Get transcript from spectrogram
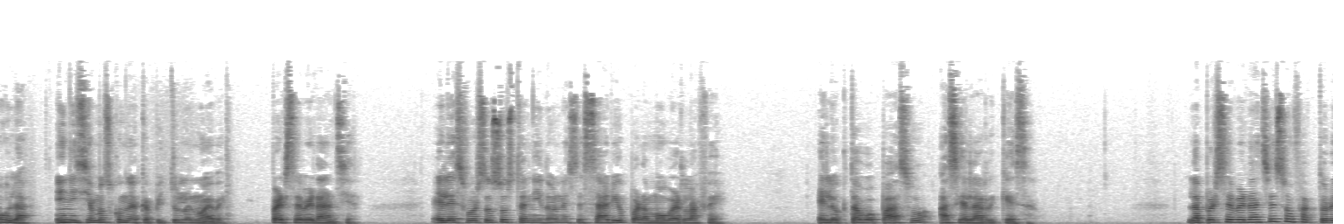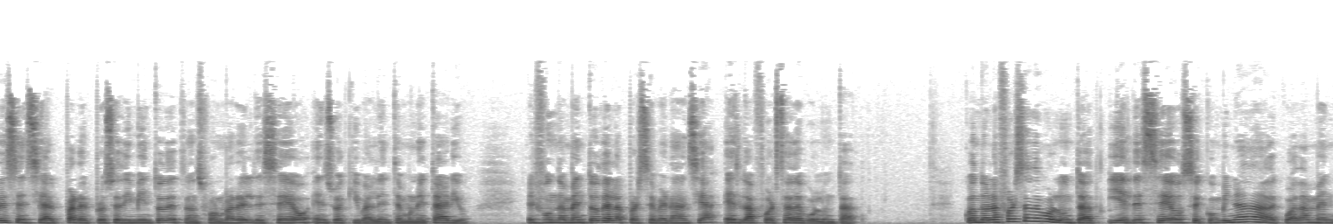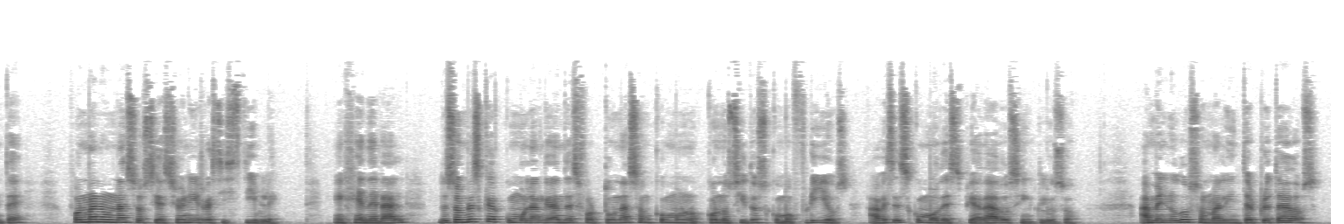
Hola, iniciamos con el capítulo 9. Perseverancia. El esfuerzo sostenido necesario para mover la fe. El octavo paso hacia la riqueza. La perseverancia es un factor esencial para el procedimiento de transformar el deseo en su equivalente monetario. El fundamento de la perseverancia es la fuerza de voluntad. Cuando la fuerza de voluntad y el deseo se combinan adecuadamente, forman una asociación irresistible en general, los hombres que acumulan grandes fortunas son conocidos como fríos, a veces como despiadados incluso. A menudo son malinterpretados.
